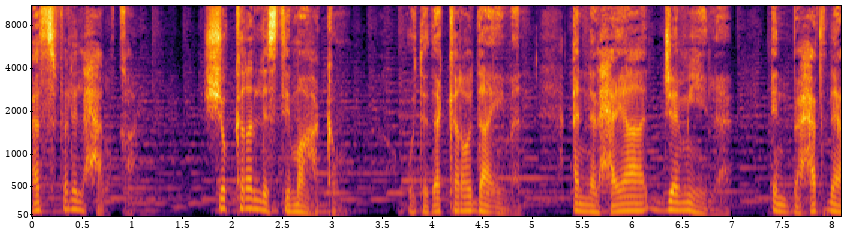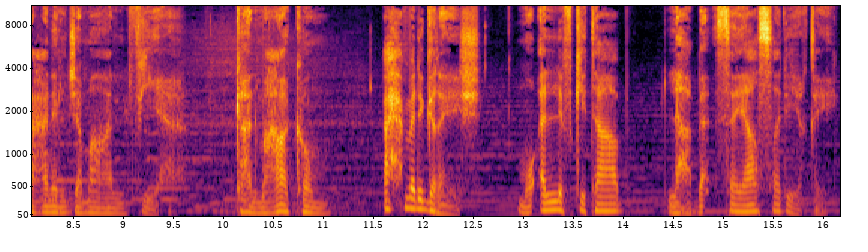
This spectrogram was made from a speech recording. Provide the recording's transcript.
أسفل الحلقة. شكرا لاستماعكم وتذكروا دائما أن الحياة جميلة إن بحثنا عن الجمال فيها. كان معاكم أحمد قريش مؤلف كتاب لا بأس يا صديقي.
